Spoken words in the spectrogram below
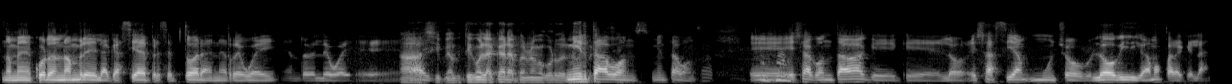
no me acuerdo el nombre de la que hacía de preceptora en R-Way, en Rebelde Way. Eh, ah, sí, tengo la cara, pero no me acuerdo el Mirta nombre. Bons, Mirta Bons. Eh, ella contaba que, ella hacía mucho lobby, digamos, para que las,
